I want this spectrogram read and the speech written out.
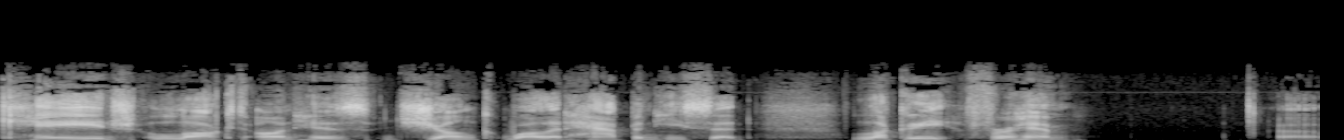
cage locked on his junk while it happened, he said. Lucky for him, uh,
